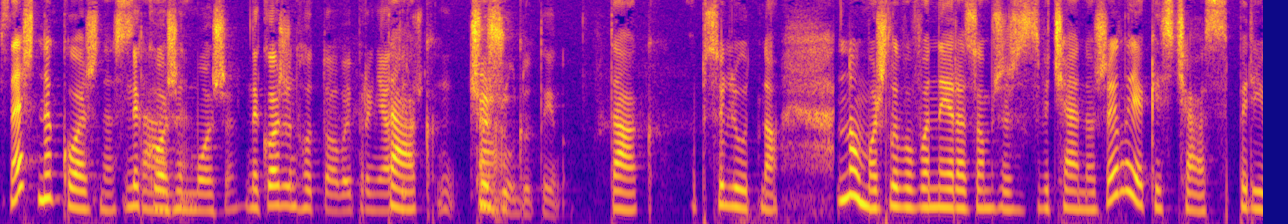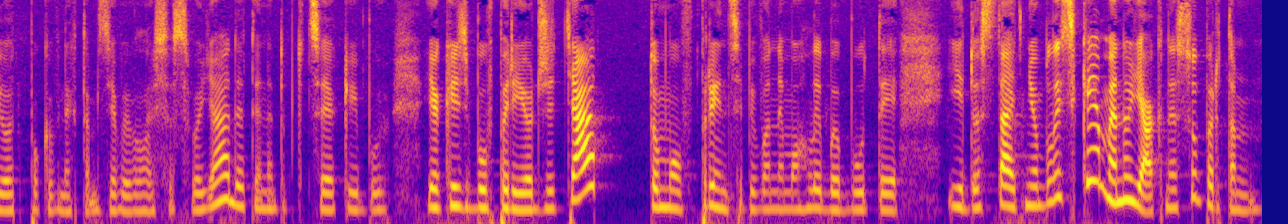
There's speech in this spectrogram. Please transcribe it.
Знаєш, не кожна Не кожен може, не кожен готовий прийняти Так, чужу так. дитину. Так, абсолютно. Ну, можливо, вони разом же звичайно, жили якийсь час, період, поки в них там з'явилася своя дитина. Тобто це який був, якийсь був період життя. Тому, в принципі, вони могли би бути і достатньо близькими. Ну як, не супер там,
